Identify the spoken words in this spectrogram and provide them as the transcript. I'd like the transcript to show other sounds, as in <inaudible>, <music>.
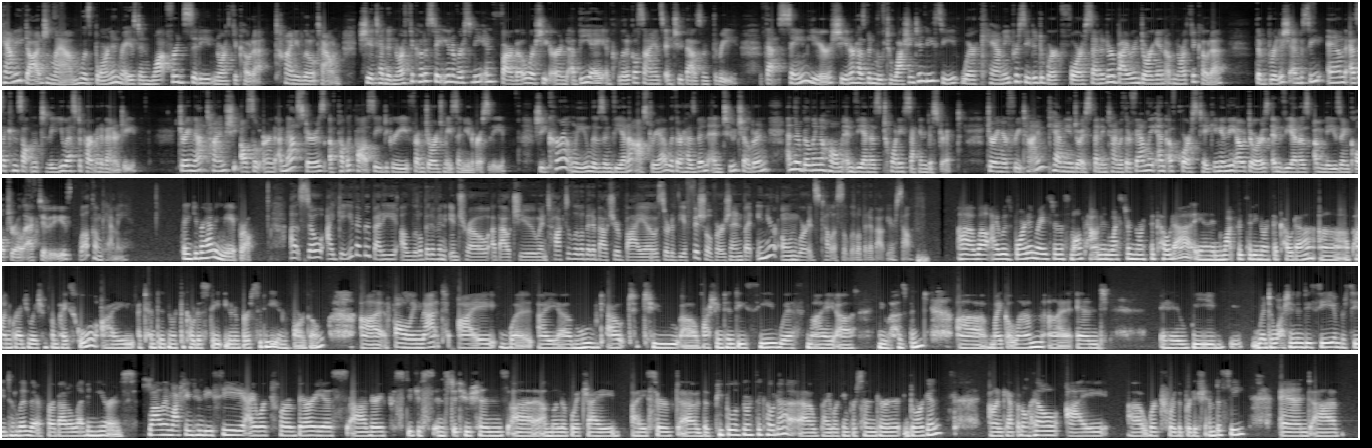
Cami Dodge Lamb was born and raised in Watford City, North Dakota, tiny little town. She attended North Dakota State University in Fargo, where she earned a BA in political science in 2003. That same year, she and her husband moved to Washington, D.C., where Cami proceeded to work for Senator Byron Dorgan of North Dakota, the British Embassy, and as a consultant to the U.S. Department of Energy. During that time, she also earned a master's of public policy degree from George Mason University. She currently lives in Vienna, Austria, with her husband and two children, and they're building a home in Vienna's 22nd district. During her free time, Cami enjoys spending time with her family and, of course, taking in the outdoors and Vienna's amazing cultural activities. Welcome, Cami. Thank you for having me, April. Uh, so, I gave everybody a little bit of an intro about you and talked a little bit about your bio, sort of the official version, but in your own words, tell us a little bit about yourself. Uh, well, I was born and raised in a small town in western North Dakota, in Watford City, North Dakota. Uh, upon graduation from high school, I attended North Dakota State University in Fargo. Uh, following that, I was I uh, moved out to uh, Washington D.C. with my uh, new husband, Michael Lamb, and. Uh, we went to Washington, D.C., and proceeded to live there for about 11 years. While in Washington, D.C., I worked for various uh, very prestigious institutions, uh, among of which I, I served uh, the people of North Dakota uh, by working for Senator Dorgan on Capitol Hill. I uh, worked for the British Embassy and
